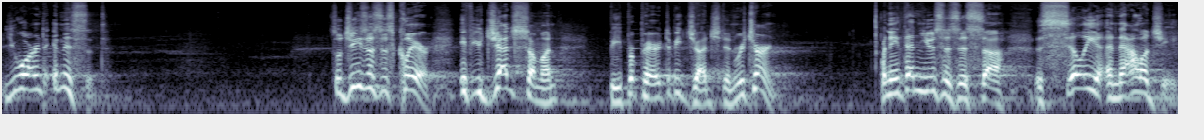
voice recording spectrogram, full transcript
you aren't innocent. So Jesus is clear. If you judge someone, be prepared to be judged in return. And he then uses this, uh, this silly analogy.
